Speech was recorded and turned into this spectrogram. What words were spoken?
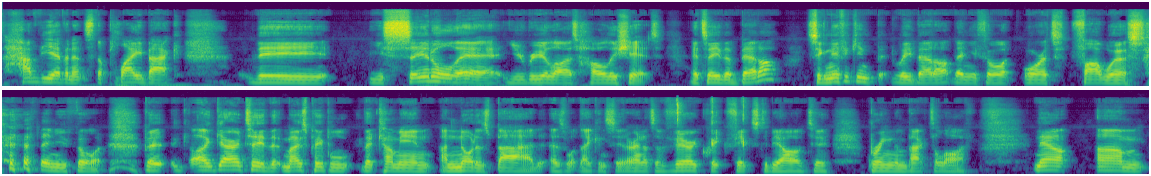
have the evidence, the playback, the you see it all there, you realize, holy shit, it's either better, significantly better than you thought, or it's far worse than you thought. But I guarantee that most people that come in are not as bad as what they consider, and it's a very quick fix to be able to bring them back to life. Now, um,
